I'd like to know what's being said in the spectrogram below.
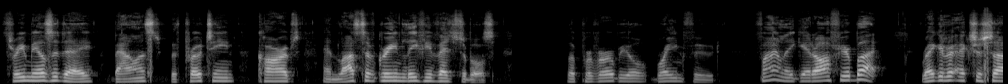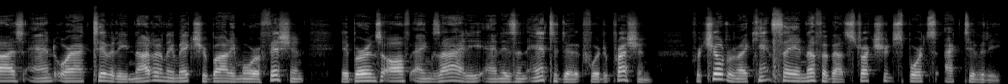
three meals a day, balanced with protein, carbs, and lots of green leafy vegetables. The proverbial brain food. Finally, get off your butt. Regular exercise and or activity not only makes your body more efficient, it burns off anxiety and is an antidote for depression. For children, I can't say enough about structured sports activity,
